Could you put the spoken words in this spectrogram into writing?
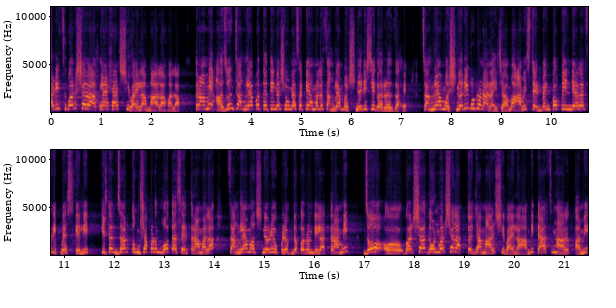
अडीच वर्ष लागल्या ह्या शिवायला माल आम्हाला. तर आम्ही अजून चांगल्या पद्धतीने शिवण्यासाठी आम्हाला चांगल्या मशिनरीची गरज आहे. चांगल्या मशिनरी कुठून आणायच्या? मग आम्ही स्टेट बँक ऑफ इंडियालाच रिक्वेस्ट केली की तर जर तुमच्याकडून होत असेल तर आम्हाला चांगल्या मशिनरी उपलब्ध करून दिलात तर आम्ही जो वर्ष दोन वर्ष लागतो ज्या माल शिवायला आम्ही त्याच माल आम्ही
